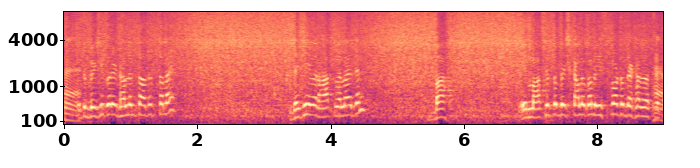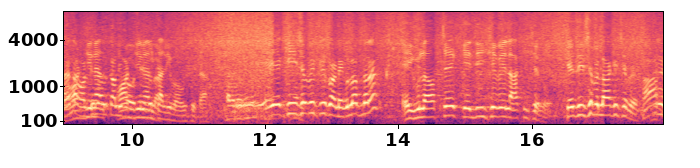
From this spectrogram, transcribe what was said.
হ্যাঁ। একটু বেশি করে ঢালেন তো হাতের তলায়। দেখি এবার হাত মেলায় দেন। বাহ এই মাছের তো বেশ কালো কালো স্পটও দেখা যাচ্ছে হ্যাঁ তাই না? অরিজিনাল কালীবাউস অরিজিনাল কালীবাউস এটা। এ কি হিসেবে বিক্রি করেন এগুলো আপনারা? এইগুলা হচ্ছে কেজি হিসেবে লাখ হিসেবে। কেজি হিসেবে লাখ হিসেবে? আরে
